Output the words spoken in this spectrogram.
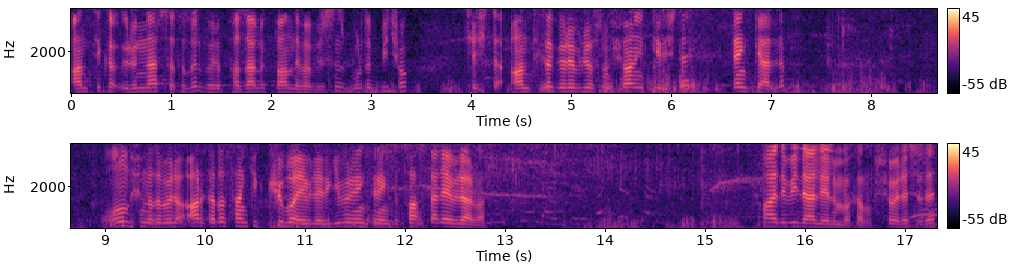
antika ürünler satılır. Böyle pazarlık falan da yapabilirsiniz. Burada birçok çeşitli antika görebiliyorsunuz. Şu an ilk girişte denk geldim. Onun dışında da böyle arkada sanki Küba evleri gibi renkli renkli pastel evler var. Haydi bir ilerleyelim bakalım. Şöyle size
